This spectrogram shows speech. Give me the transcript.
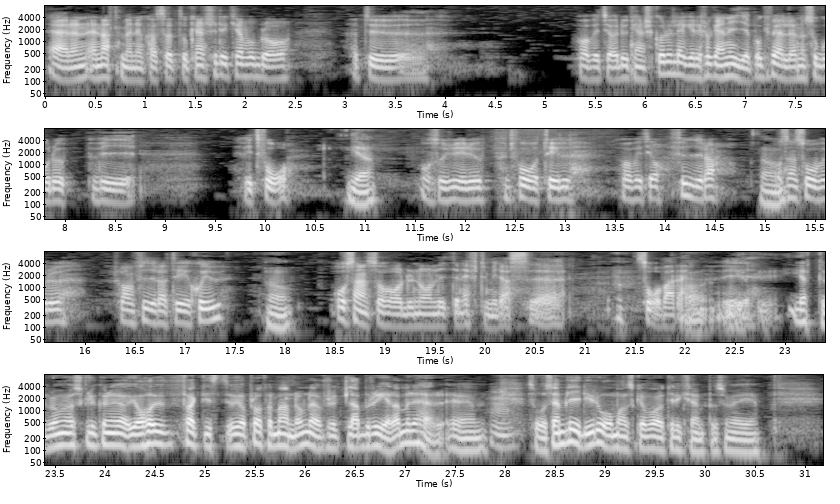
är en, en nattmänniska så att då kanske det kan vara bra att du vad vet jag, du kanske går och lägger dig klockan nio på kvällen och så går du upp vid, vid två. Ja. Och så är du upp två till, vad vet jag, fyra. Ja. Och sen sover du från fyra till sju. Ja. Och sen så har du någon liten eftermiddags eh, sovare. Ja, jättebra om jag skulle kunna Jag har ju faktiskt, jag har pratat med andra om det här, försökt laborera med det här. Eh, mm. så, sen blir det ju då om man ska vara till exempel som jag är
